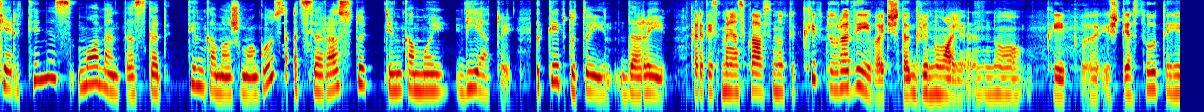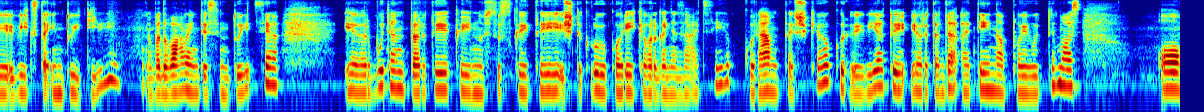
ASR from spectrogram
kertinis momentas kad tinkamas žmogus atsirastų tinkamoj vietoj. Kaip tu tai darai? Kartais manęs klausia nu tai kaip tu radai vat šitą grynuolį? Nu kaip iš tiesų tai vyksta intuityviai vadovaujantis intuicija ir būtent per tai kai nusiskaitai iš tikrųjų ko reikia organizacijai kuriam taške kurioj vietoj ir tada ateina pajautimas o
